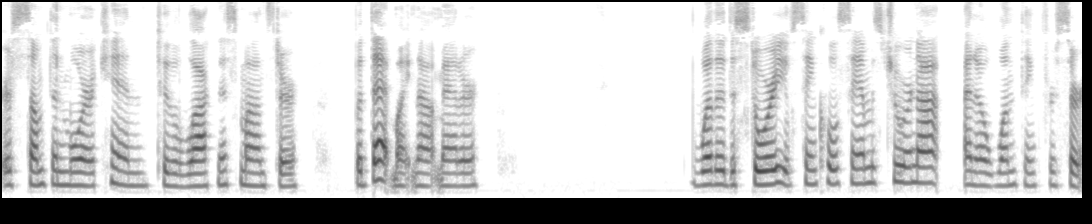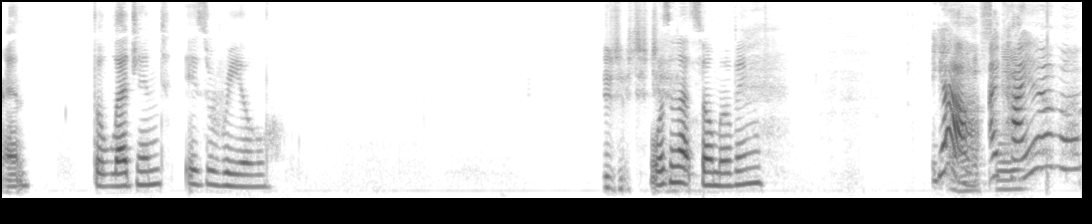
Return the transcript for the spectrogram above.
or something more akin to the Loch Ness Monster. But that might not matter. Whether the story of Sinkhole Sam is true or not, I know one thing for certain the legend is real. Wasn't that so moving? Yeah, I kind of um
